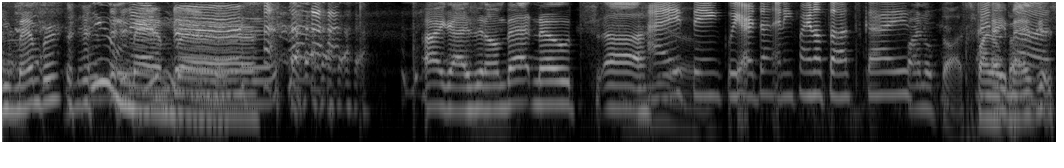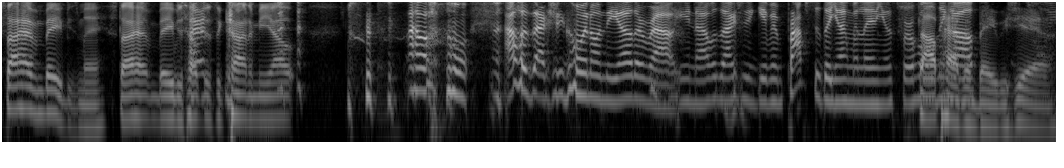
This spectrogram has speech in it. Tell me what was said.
you remember you remember all right guys and on that note uh I think we are done. Any final thoughts, guys? final thoughts Final final Hey thoughts man, it's- start having babies, man. Start having babies. Help this economy out. Oh, I was actually going on the other route. You know, I was actually giving props to the young millennials for stop holding having up. babies yeah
